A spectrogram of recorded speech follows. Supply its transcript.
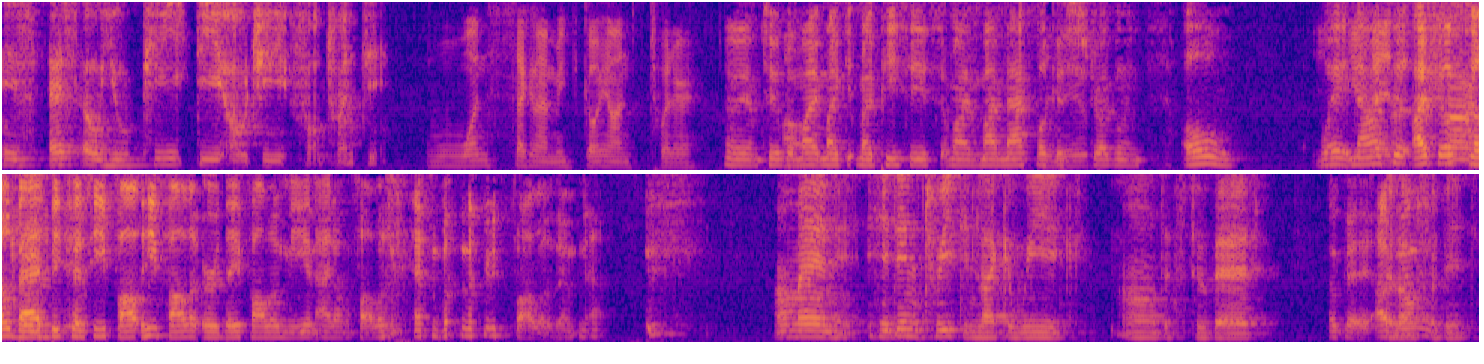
is S O U P D O G for twenty. One second, I'm going on Twitter. I am too, but Oh. my my my PC's my my MacBook is struggling. Oh, wait, You now I feel I feel so fuck bad you. because he follow he follow or they follow me and I don't follow them, but let me follow them now. Oh man, he didn't tweet in like a week. Oh, that's too bad. Okay, I'm Fell off a gonna, bit.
